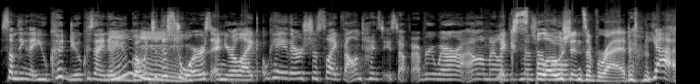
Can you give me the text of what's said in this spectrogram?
something that you could do. Cause I know mm. you go into the mm. stores and you're like, okay, there's just like Valentine's Day stuff everywhere. Oh, my life Explosions of red. yeah.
